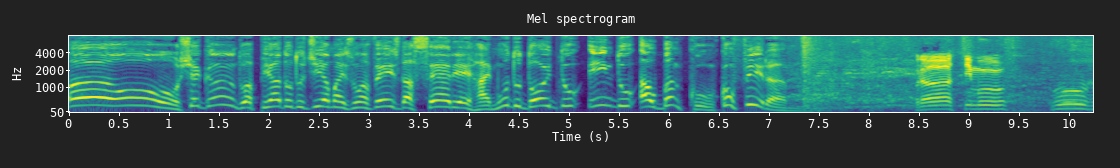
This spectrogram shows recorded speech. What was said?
Oh, oh, chegando a piada do dia mais uma vez da série Raimundo Doido indo ao banco. Confira. Próximo. O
